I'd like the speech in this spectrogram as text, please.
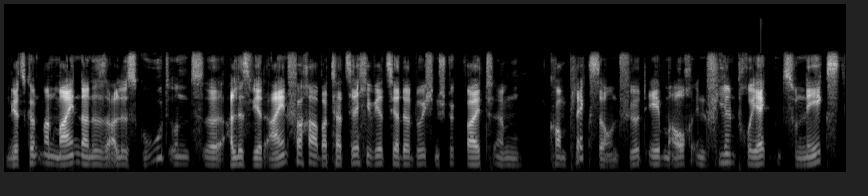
Und jetzt könnte man meinen, dann ist alles gut und äh, alles wird einfacher, aber tatsächlich wird es ja dadurch ein Stück weit ähm, komplexer und führt eben auch in vielen Projekten zunächst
